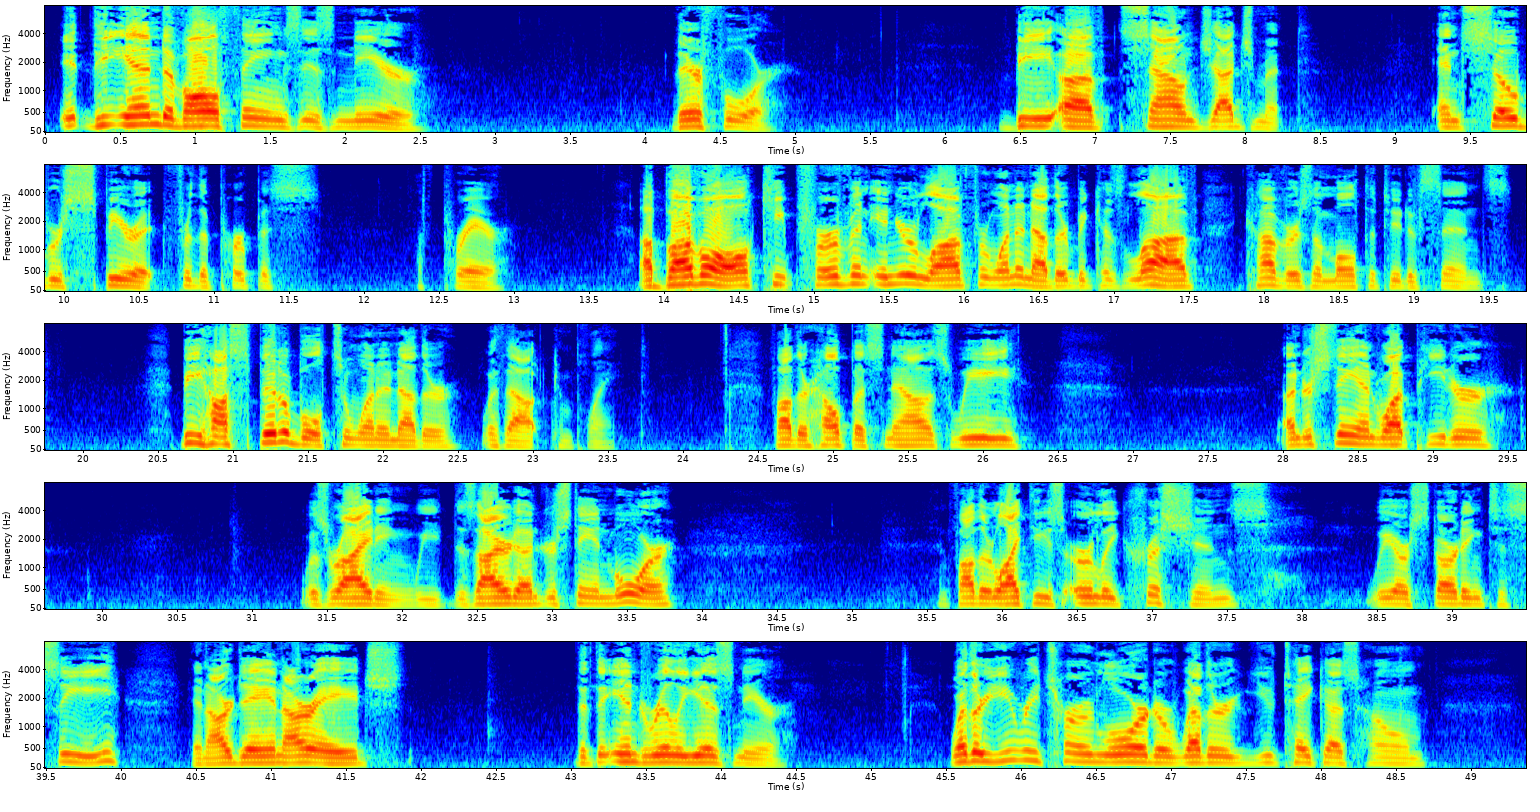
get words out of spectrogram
It, the end of all things is near. Therefore, be of sound judgment and sober spirit for the purpose of prayer. Above all, keep fervent in your love for one another because love covers a multitude of sins. Be hospitable to one another without complaint. Father, help us now as we understand what Peter was writing. We desire to understand more. And Father, like these early Christians, we are starting to see in our day and our age that the end really is near. Whether you return, Lord, or whether you take us home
